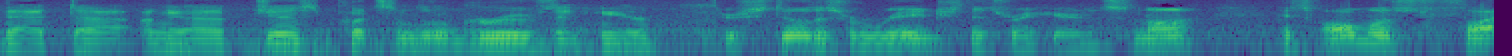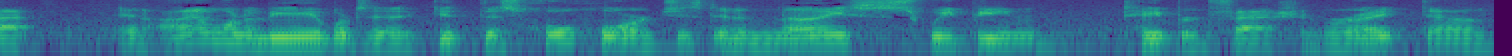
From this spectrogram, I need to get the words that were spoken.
that uh, I'm to just put some little grooves in here. There's still this ridge that's right here. It's not, it's almost flat and I want to be able to get this whole horn just in a nice sweeping tapered fashion right down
